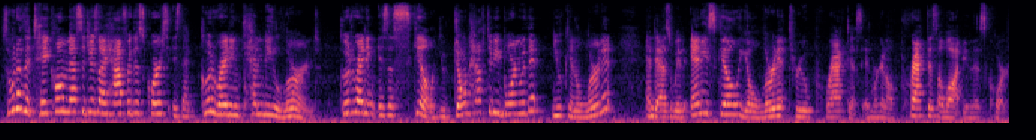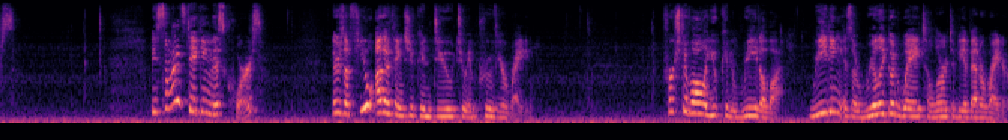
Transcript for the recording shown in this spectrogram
So one of the take-home messages I have for this course is that good writing can be learned. Good writing is a skill. You don't have to be born with it. You can learn it. And as with any skill, you'll learn it through practice. And we're going to practice a lot in this course. Besides taking this course, there's a few other things you can do to improve your writing. First of all, you can read a lot. Reading is a really good way to learn to be a better writer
